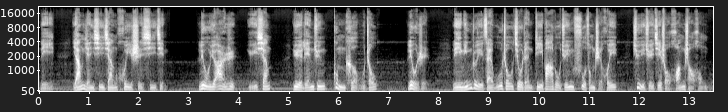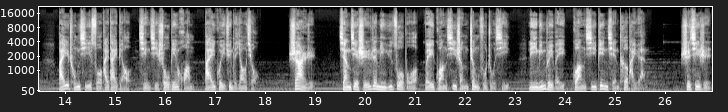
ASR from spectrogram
李、杨延锡将挥师西进。六月二日，余湘、粤联军共克梧州。六日，李明瑞在梧州就任第八路军副总指挥，拒绝接受黄绍竑、白崇禧所派代表请其收编黄、白桂军的要求。十二日，蒋介石任命于作伯为广西省政府主席。李明瑞为广西边遣特派员。十七日，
